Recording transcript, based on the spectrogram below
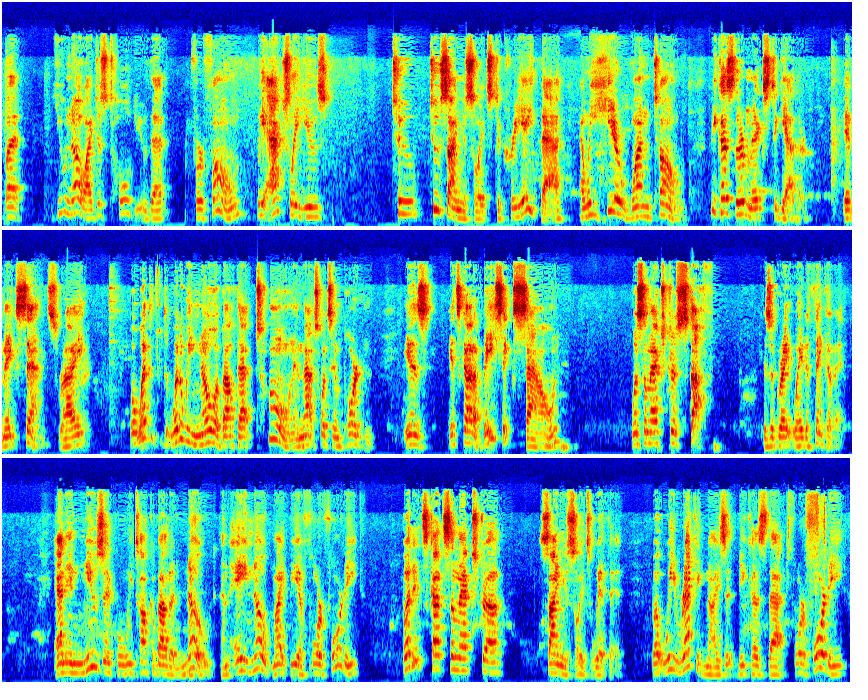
but you know I just told you that for phone we actually use two two sinusoids to create that and we hear one tone because they're mixed together. It makes sense, right? Right. But what what do we know about that tone and that's what's important is it's got a basic sound with some extra stuff is a great way to think of it. And in music, when we talk about a note, an A note might be a 440, but it's got some extra sinusoids with it. But we recognize it because that 440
